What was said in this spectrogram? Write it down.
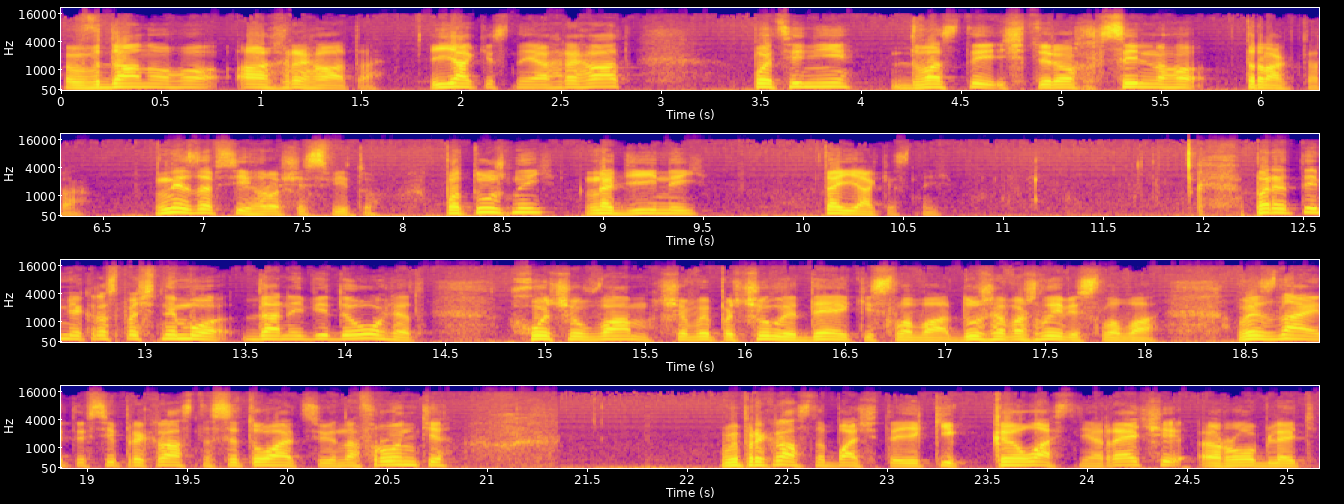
в даного агрегата. Якісний агрегат по ціні 24-сильного трактора. Не за всі гроші світу. Потужний, надійний та якісний. Перед тим як розпочнемо даний відеогляд, хочу вам, щоб ви почули деякі слова, дуже важливі слова. Ви знаєте всі прекрасну ситуацію на фронті. Ви прекрасно бачите, які класні речі роблять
